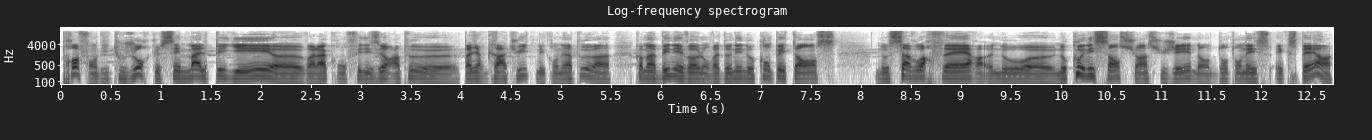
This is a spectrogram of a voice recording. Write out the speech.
prof, on dit toujours que c'est mal payé, euh, voilà, qu'on fait des heures un peu, pas dire gratuites, mais qu'on est un peu comme un bénévole. On va donner nos compétences, nos savoir-faire, nos, euh, nos, connaissances sur un sujet dont, on est expert,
